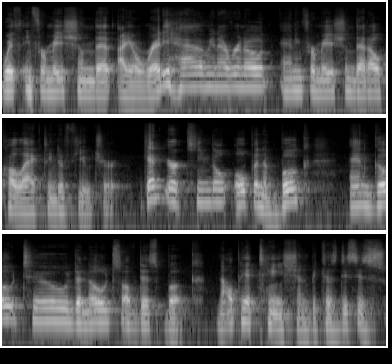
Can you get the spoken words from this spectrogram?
with information that I already have in Evernote and information that I'll collect in the future. Get your Kindle, open a book, and go to the notes of this book. Now pay attention because this is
